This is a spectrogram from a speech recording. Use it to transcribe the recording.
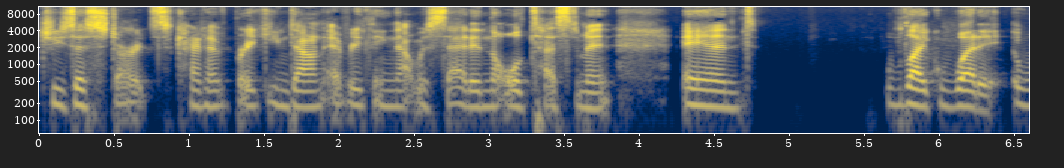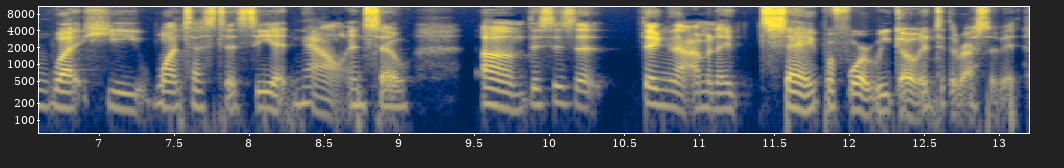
Jesus starts kind of breaking down everything that was said in the Old Testament and like what it what he wants us to see it now. And so um this is a thing that I'm going to say before we go into the rest of it.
